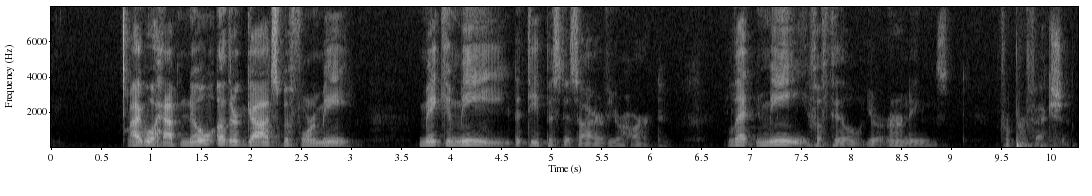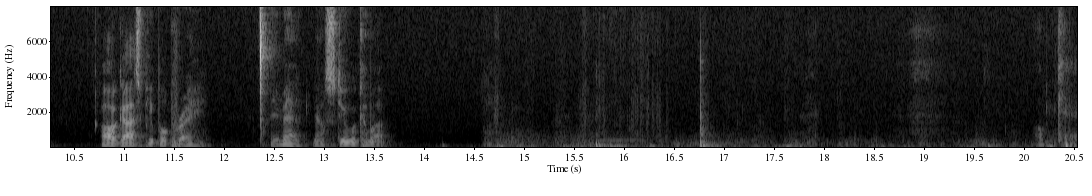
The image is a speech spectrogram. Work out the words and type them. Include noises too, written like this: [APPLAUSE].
I will have no other gods before me. Make me the deepest desire of your heart. Let me fulfill your earnings for perfection. All God's people pray. Amen. Now, Stu will come up. Okay.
